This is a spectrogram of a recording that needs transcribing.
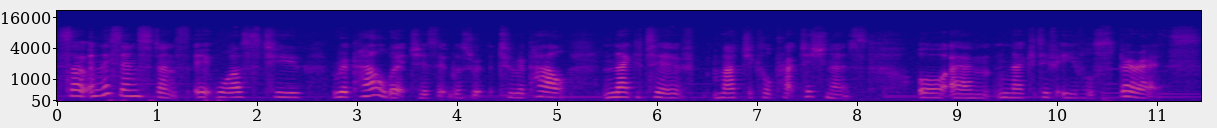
So in this instance it was to repel witches, it was re to repel negative magical practitioners or um, negative evil spirits.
